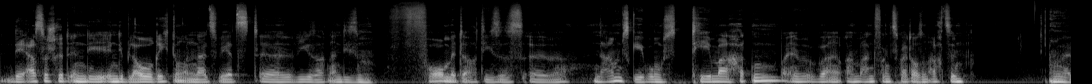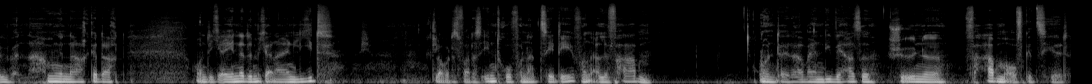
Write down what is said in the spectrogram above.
der erste Schritt in die, in die blaue Richtung. Und als wir jetzt, äh, wie gesagt, an diesem Vormittag dieses äh, Namensgebungsthema hatten, bei, am Anfang 2018, haben wir über Namen nachgedacht. Und ich erinnerte mich an ein Lied, ich glaube, das war das Intro von der CD von Alle Farben. Und äh, da werden diverse schöne Farben aufgezählt.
